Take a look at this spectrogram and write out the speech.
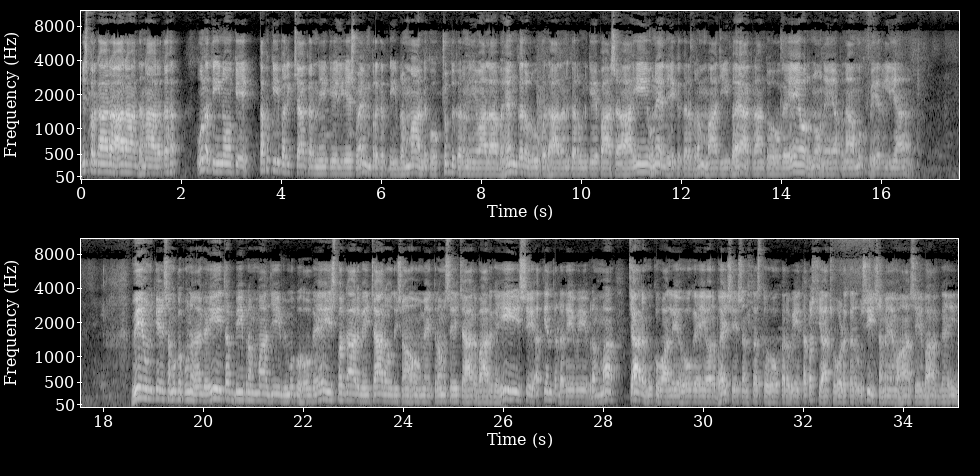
इस प्रकार आराधना रत उन तीनों के तप की परीक्षा करने के लिए स्वयं प्रकृति ब्रह्मांड को क्षुब्ध करने वाला भयंकर रूप धारण कर उनके पास आई। उन्हें देखकर ब्रह्मा जी भयाक्रांत हो गए और उन्होंने अपना मुख फेर लिया। वे उनके समुख पुनः गई, तब भी ब्रह्मा जी विमुख हो गए। इस प्रकार वे चारों दिशाओं में क्रम से चार बार गई। इससे अत्यंत डरे हुए ब्रह्मा चार मुख वाले हो गए और भय से संतस्त होकर वे तपस्या छोड़कर उसी समय वहाँ से भाग गए।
